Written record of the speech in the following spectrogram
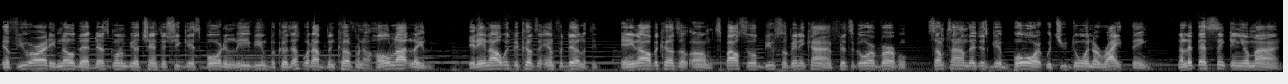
if you already know that there's going to be a chance that she gets bored and leave you? Because that's what I've been covering a whole lot lately. It ain't always because of infidelity. It ain't all because of um spousal abuse of any kind, physical or verbal. Sometimes they just get bored with you doing the right thing. Now let that sink in your mind.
